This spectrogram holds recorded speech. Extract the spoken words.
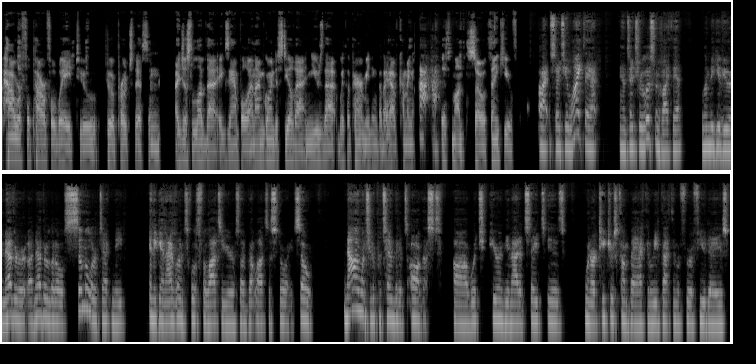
powerful, powerful way to to approach this. And I just love that example. And I'm going to steal that and use that with a parent meeting that I have coming ah. this month. So thank you. All right. Since you like that, and since your listeners like that, let me give you another another little similar technique and again, I've run schools for lots of years, so I've got lots of stories. So now I want you to pretend that it's August, uh, which here in the United States is when our teachers come back and we've got them for a few days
